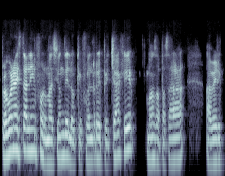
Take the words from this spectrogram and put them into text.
Pero bueno, ahí está la información de lo que fue el repechaje. Vamos a pasar a ver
